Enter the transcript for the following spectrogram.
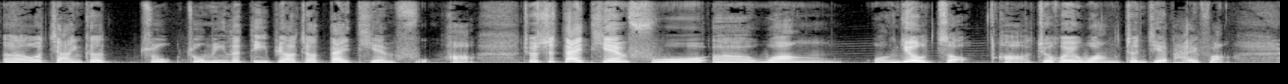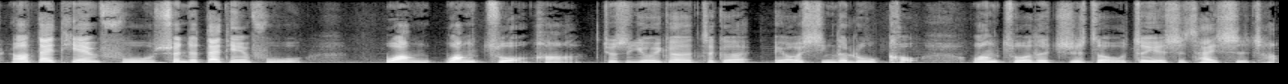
呃，我讲一个著著名的地标叫戴天府，哈，就是戴天府，呃，往往右走，哈，就会往贞节牌坊，然后戴天府顺着戴天府往往左，哈，就是有一个这个 L 型的路口，往左的直走，这也是菜市场。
